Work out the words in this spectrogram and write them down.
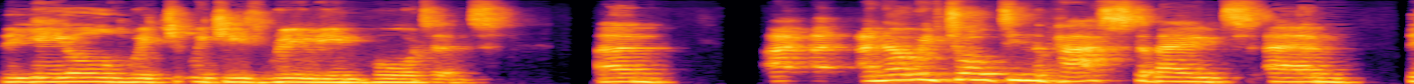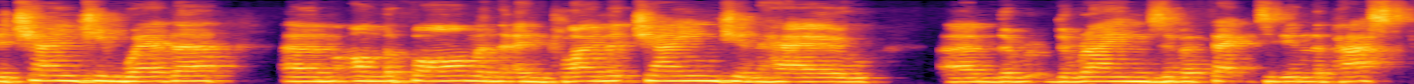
the yield, which which is really important. Um, I, I, know we've talked in the past about um, the changing weather um, on the farm and, and, climate change and how um, the, the rains have affected in the past.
